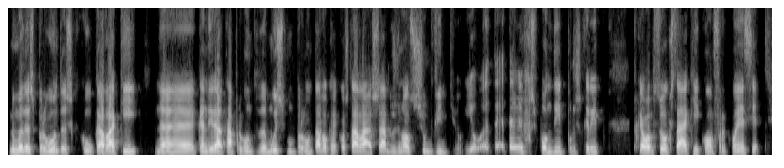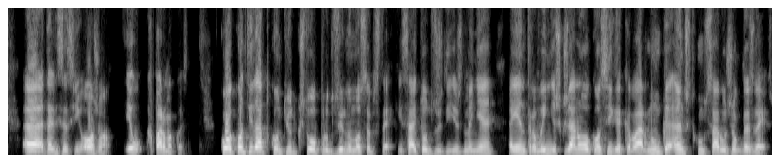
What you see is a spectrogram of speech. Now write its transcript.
numa das perguntas que colocava aqui na candidata à pergunta da MUS, me perguntava o que é que eu estava a achar dos nossos sub-21. E eu até, até, respondi por escrito, porque é uma pessoa que está aqui com frequência, uh, até disse assim, ó oh, João, eu, repara uma coisa, com a quantidade de conteúdo que estou a produzir no meu Substack. E sai todos os dias de manhã, a entre linhas, que já não a consigo acabar nunca antes de começar o jogo das 10.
